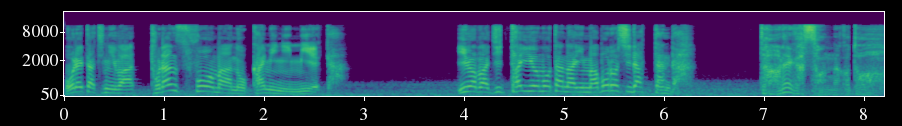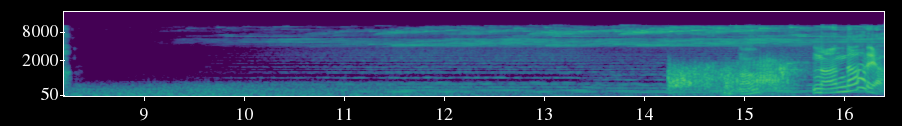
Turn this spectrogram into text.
俺たちにはトランスフォーマーの神に見えた。いわば実体を持たない幻だったんだ。誰がそんなことを。んなんだありゃ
